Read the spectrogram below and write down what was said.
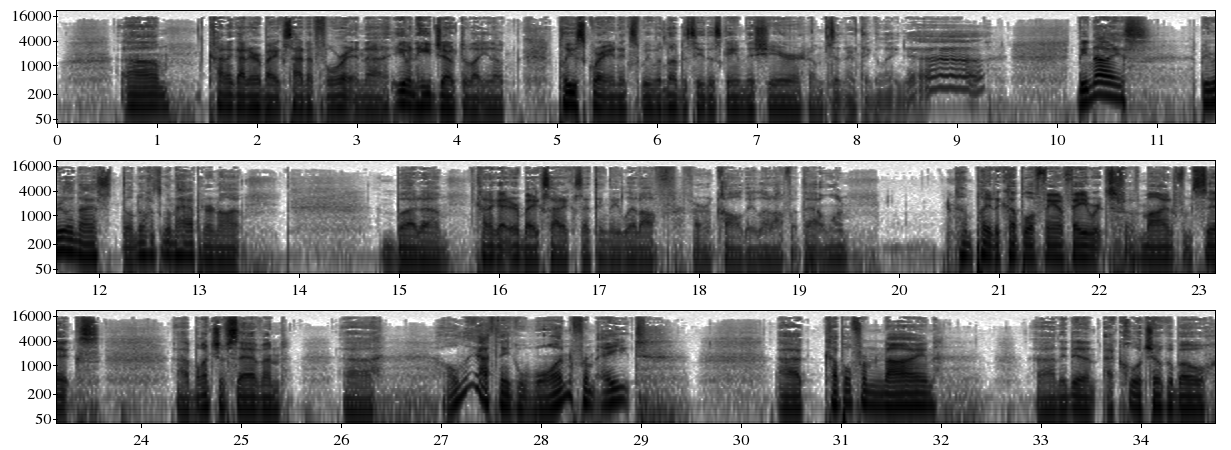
Um, kind of got everybody excited for it, and uh, even he joked about, you know, please Square Enix, we would love to see this game this year. I'm sitting there thinking like, ah, be nice, be really nice. Don't know if it's going to happen or not, but um, kind of got everybody excited because I think they let off, if I recall, they let off with that one. I played a couple of fan favorites of mine from six, a bunch of seven, uh, only I think one from eight, a couple from nine. Uh, they did a, a cool Chocobo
